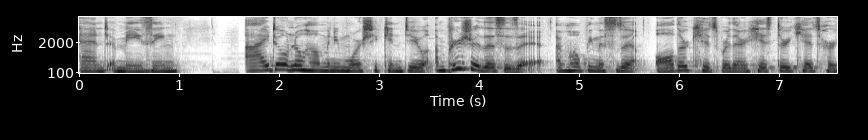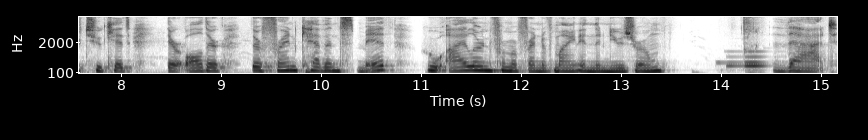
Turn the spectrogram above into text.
and amazing. I don't know how many more she can do. I'm pretty sure this is it. I'm hoping this is it. All their kids were there. His three kids, her two kids. They're all there. Their friend Kevin Smith, who I learned from a friend of mine in the newsroom, that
